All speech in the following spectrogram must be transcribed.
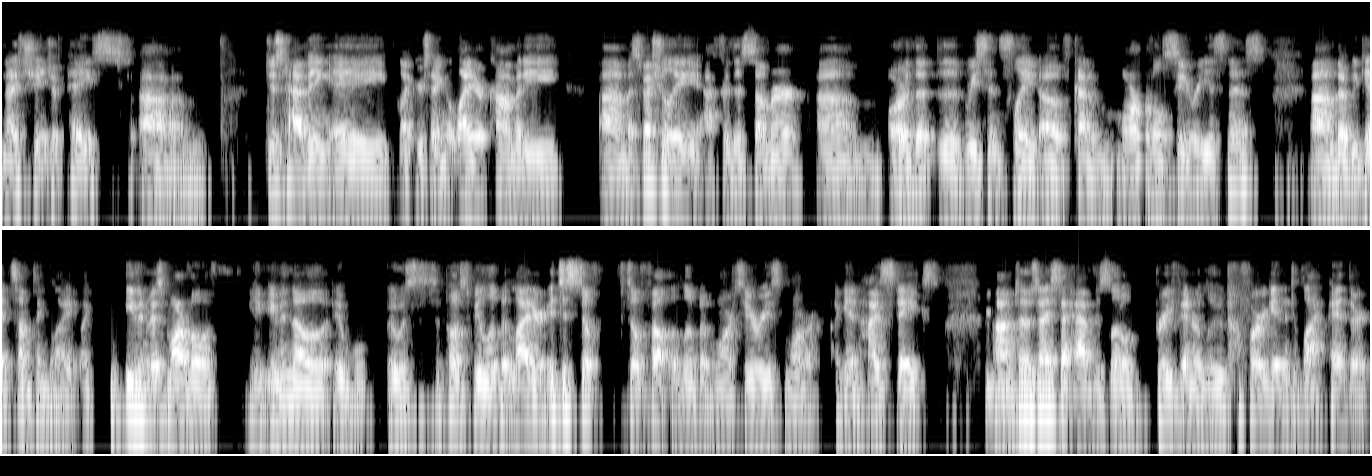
nice change of pace. Um, just having a like you're saying a lighter comedy um, especially after this summer um, or the, the recent slate of kind of Marvel seriousness, um, that we get something like like even Miss Marvel, even though it it was supposed to be a little bit lighter, it just still still felt a little bit more serious, more again high stakes. Mm-hmm. Um, so it was nice to have this little brief interlude before we get into Black Panther.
